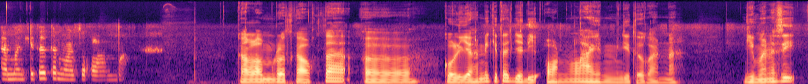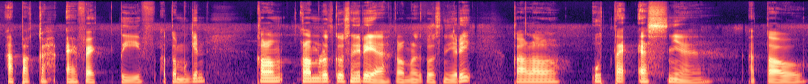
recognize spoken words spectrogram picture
Emang kita termasuk lama. Kalau menurut Kak Okta, eh, kuliah ini kita jadi online gitu kan. Nah, gimana sih? Apakah efektif? Atau mungkin kalau kalau menurutku sendiri ya, kalau menurutku sendiri, kalau UTS-nya atau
